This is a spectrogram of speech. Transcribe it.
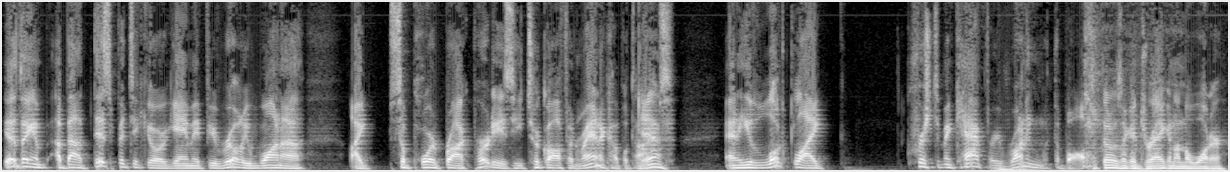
The other thing about this particular game, if you really want to like support Brock Purdy, is he took off and ran a couple times, and he looked like Christian McCaffrey running with the ball. I thought it was like a dragon on the water.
